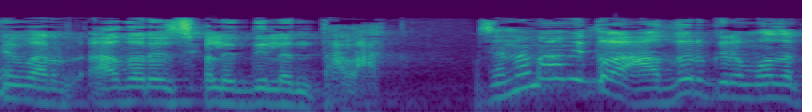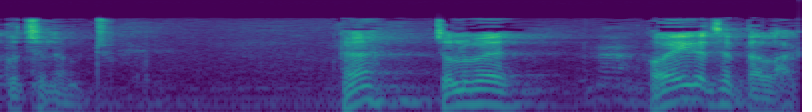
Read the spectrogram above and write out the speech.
এবার আদরের ছলে দিলেন তালাক। না না, আমি তো আদর করে মজা করছিলাম একটু। হ্যাঁ চলবে? হয়ে গেছে তালাক।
